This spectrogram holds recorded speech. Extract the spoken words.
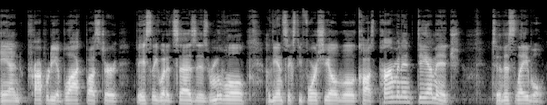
And property of Blockbuster, basically what it says is removal of the N64 shield will cause permanent damage to this label.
